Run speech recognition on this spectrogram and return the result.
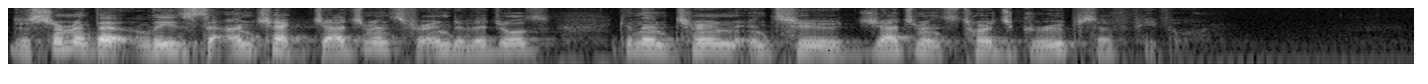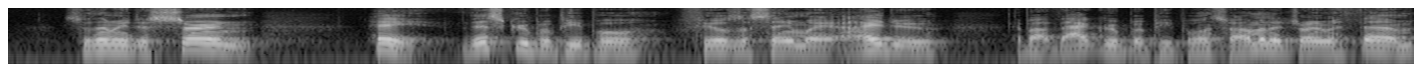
Discernment that leads to unchecked judgments for individuals can then turn into judgments towards groups of people. So then we discern hey, this group of people feels the same way I do about that group of people, and so I'm going to join with them.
